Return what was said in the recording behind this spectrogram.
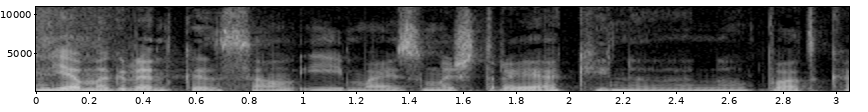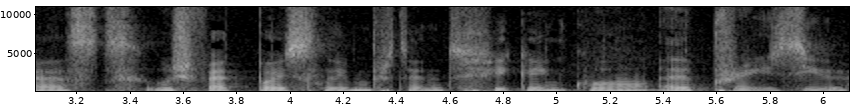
E é uma grande canção e mais uma estreia aqui no, no podcast, os Fatboy Slim, portanto fiquem com a Praise You.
